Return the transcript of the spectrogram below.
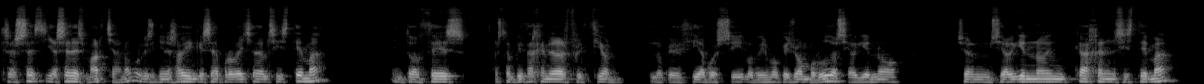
ya se desmarcha, ¿no? Porque si tienes a alguien que se aprovecha del sistema, entonces, esto empieza a generar fricción Y lo que decía, pues sí, lo mismo que Joan Boluda, si alguien no, si, alguien no encaja en el sistema,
